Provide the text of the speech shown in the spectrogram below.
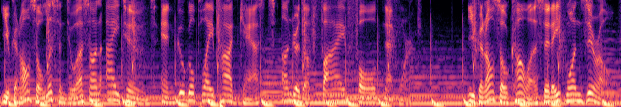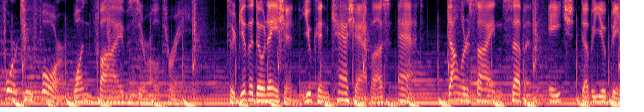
You can also listen to us on iTunes and Google Play Podcasts under the Fivefold Network. You can also call us at 810 424 1503. To give a donation, you can Cash App us at dollar sign 7 HWB.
